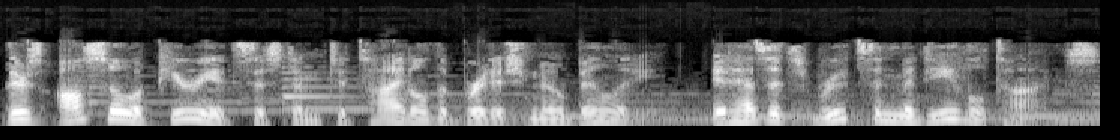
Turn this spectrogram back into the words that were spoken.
There's also a peerage system to title the British nobility. It has its roots in medieval times,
